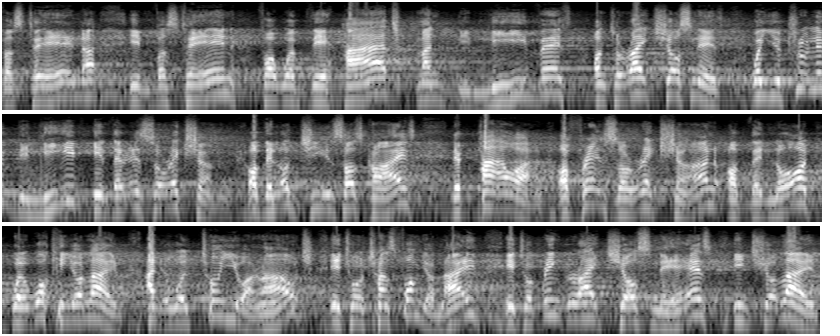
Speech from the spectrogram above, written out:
verse 10. In verse 10, for with the heart man believeth unto righteousness. When you truly believe in the resurrection of the Lord Jesus Christ, the power of resurrection of the Lord will work in your life and it will turn you around. It will transform your life. It will bring righteousness into your life.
